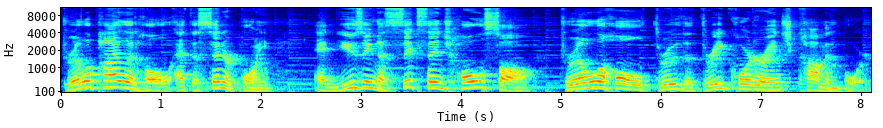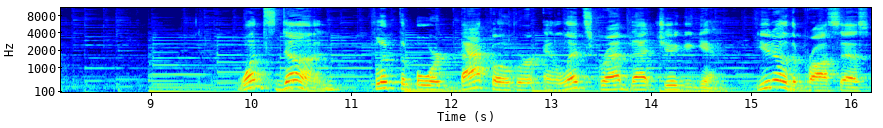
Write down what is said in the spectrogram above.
Drill a pilot hole at the center point and using a 6 inch hole saw, drill a hole through the 3 quarter inch common board. Once done, flip the board back over and let's grab that jig again. You know the process.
